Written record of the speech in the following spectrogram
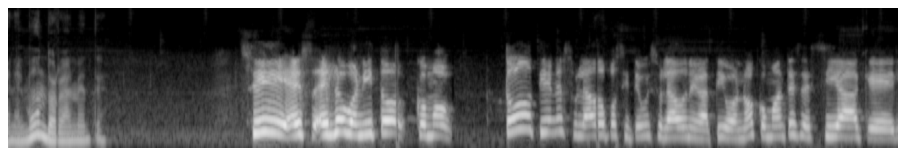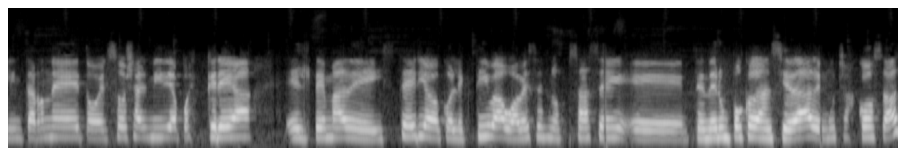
en el mundo realmente. Sí, es, es lo bonito, como todo tiene su lado positivo y su lado negativo, ¿no? Como antes decía que el Internet o el social media pues crea el tema de histeria colectiva o a veces nos hace eh, tener un poco de ansiedad de muchas cosas.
